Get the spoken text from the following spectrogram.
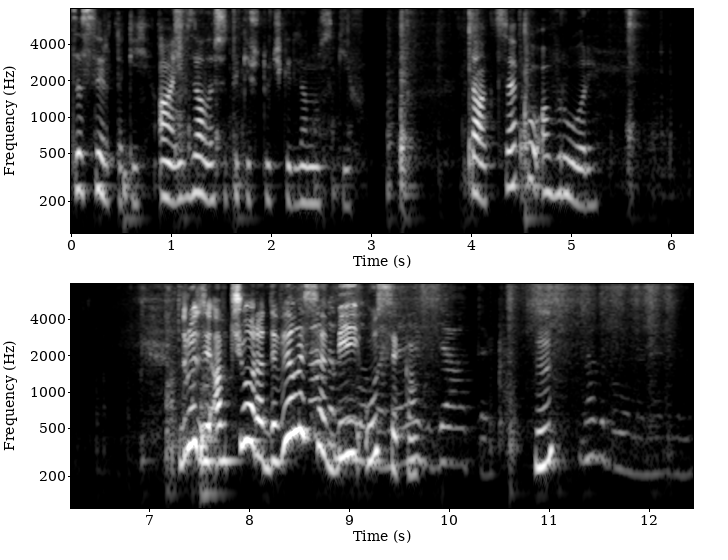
Це сир такий. А, і взяли ще такі штучки для носків. Так, це по Аврорі. Друзі, а вчора дивилися бій Усика? взяти. М? Надо було мене взяти.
